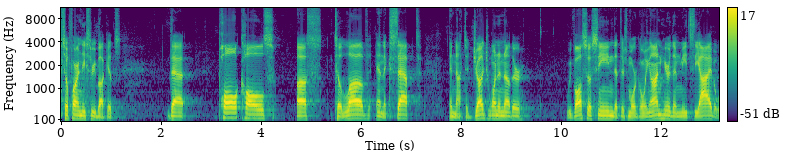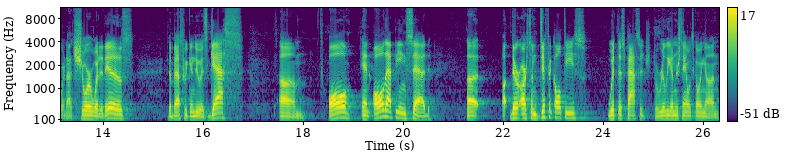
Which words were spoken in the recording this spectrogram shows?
so far in these three buckets that Paul calls us to love and accept and not to judge one another. We've also seen that there's more going on here than meets the eye, but we're not sure what it is. The best we can do is guess. Um, all, and all that being said, uh, uh, there are some difficulties with this passage to really understand what's going on.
